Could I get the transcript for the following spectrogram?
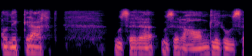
und nicht gerecht aus einer, aus einer Handlung heraus.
